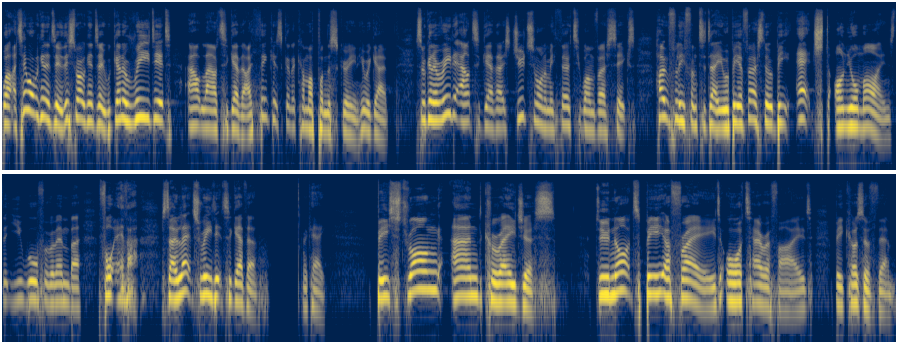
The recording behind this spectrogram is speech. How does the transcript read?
Well, I tell you what we're going to do. This is what we're going to do. We're going to read it out loud together. I think it's going to come up on the screen. Here we go. So we're going to read it out together. It's Deuteronomy 31, verse 6. Hopefully, from today, it would be a verse that would be etched on your minds that you will remember forever. So let's read it together. Okay. Be strong and courageous. Do not be afraid or terrified because of them.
